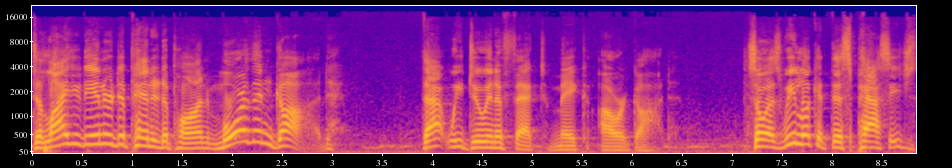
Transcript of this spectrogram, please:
delighted in or depended upon more than God, that we do in effect make our God. So as we look at this passage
